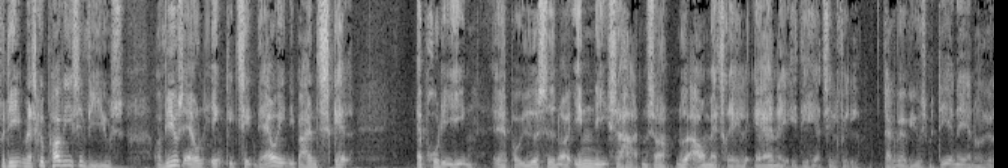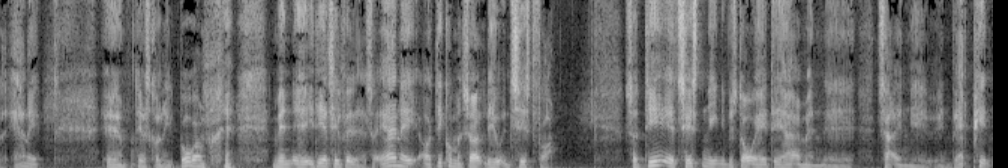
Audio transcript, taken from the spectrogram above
Fordi man skal jo påvise virus, og virus er jo en enkelt ting. Det er jo egentlig bare en skal af protein øh, på ydersiden, og indeni så har den så noget arvemateriale, RNA i det her tilfælde. Der kan være virus med DNA, og noget der kan være RNA. Det har jeg skrevet en hel bog om. Men øh, i det her tilfælde er det altså RNA, og det kunne man så lave en test for. Så det øh, testen egentlig består af, det er, at man tager en, øh, en vatpind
